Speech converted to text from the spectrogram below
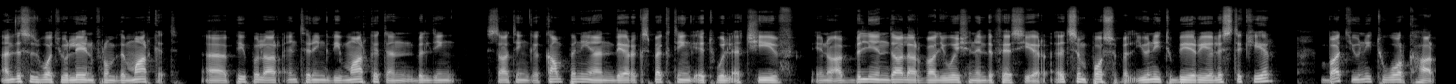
And this is what you learn from the market. Uh, people are entering the market and building starting a company and they're expecting it will achieve you know a billion dollar valuation in the first year. It's impossible. You need to be realistic here but you need to work hard.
